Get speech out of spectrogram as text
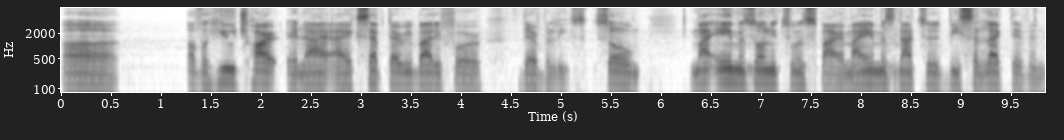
uh, of a huge heart, and I, I accept everybody for their beliefs. So my aim is only to inspire. My aim is not to be selective and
